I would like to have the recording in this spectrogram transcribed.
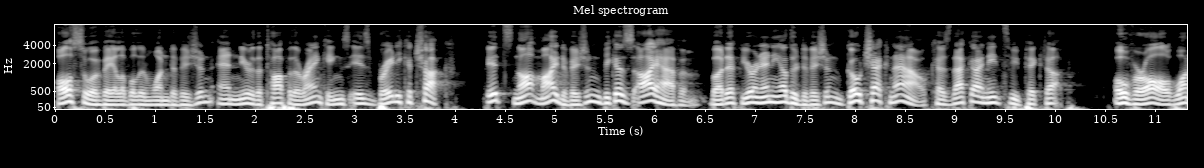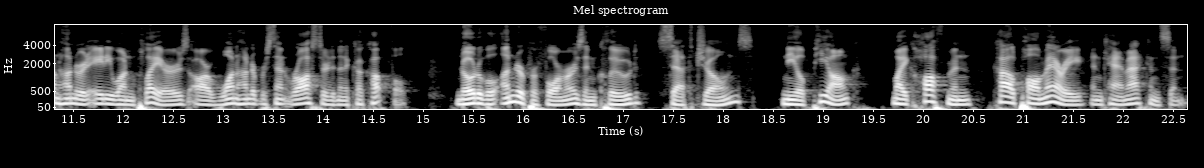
Also available in one division and near the top of the rankings is Brady Tkachuk. It's not my division because I have him, but if you're in any other division, go check now because that guy needs to be picked up. Overall, 181 players are 100% rostered in the Cupful. Notable underperformers include Seth Jones, Neal Pionk, Mike Hoffman, Kyle Palmieri, and Cam Atkinson.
